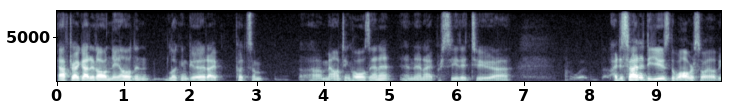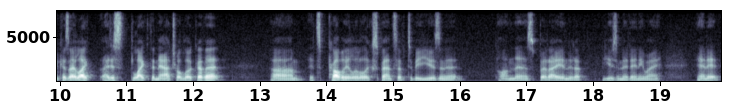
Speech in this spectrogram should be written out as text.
After I got it all nailed and looking good, I put some uh, mounting holes in it, and then I proceeded to. Uh, I decided to use the walrus oil because I like I just like the natural look of it. Um, it's probably a little expensive to be using it on this, but I ended up using it anyway, and it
